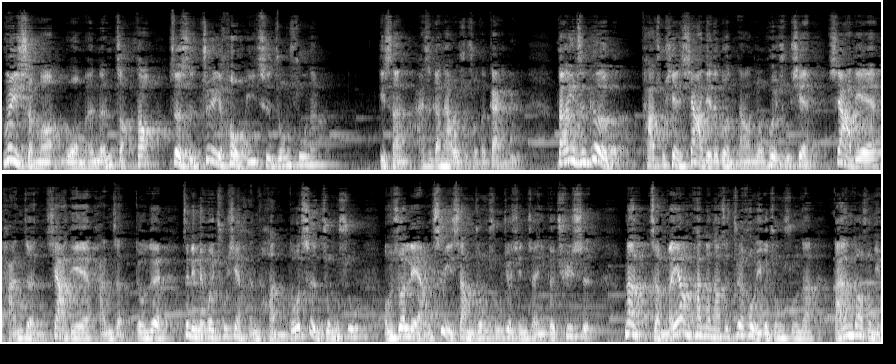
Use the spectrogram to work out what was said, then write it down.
为什么我们能找到这是最后一次中枢呢？第三，还是刚才我所说的概率。当一只个股它出现下跌的过程当中，会出现下跌盘整、下跌盘整，对不对？这里面会出现很很多次中枢。我们说两次以上中枢就形成一个趋势。那怎么样判断它是最后一个中枢呢？答案告诉你，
